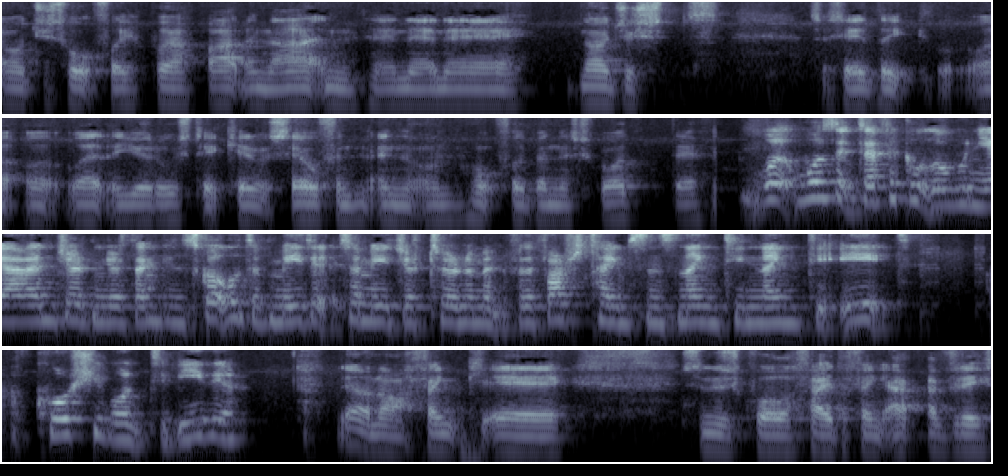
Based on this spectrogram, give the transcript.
I'll just hopefully play a part in that, and and then uh, not just as I said, like let, let, the Euros take care of itself and, and, and hopefully win the squad. Definitely. What was it difficult though when you are injured and you're thinking Scotland have made it to a major tournament for the first time since 1998? Of course, you want to be there. No, no. I think uh, as soon as qualified, I think every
